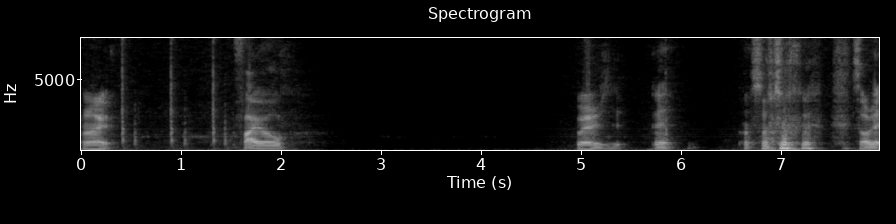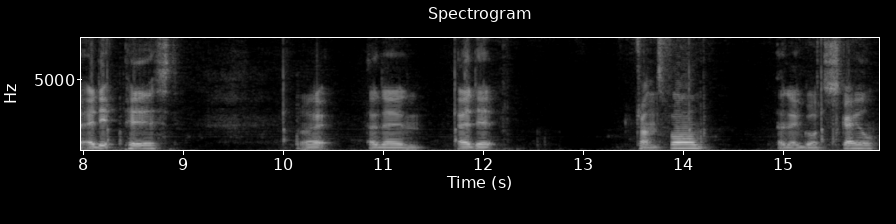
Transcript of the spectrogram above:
Right. File. Where is it? Eh. Oh, sorry. edit paste. Right. And then edit transform and then go to scale.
